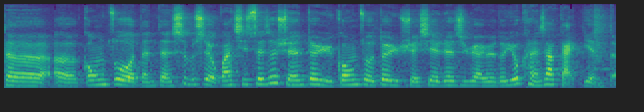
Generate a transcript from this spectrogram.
的呃工作等等是不是有关系？随着学生对于工作、对于学系的认识越来越多，有可能是要改变的。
